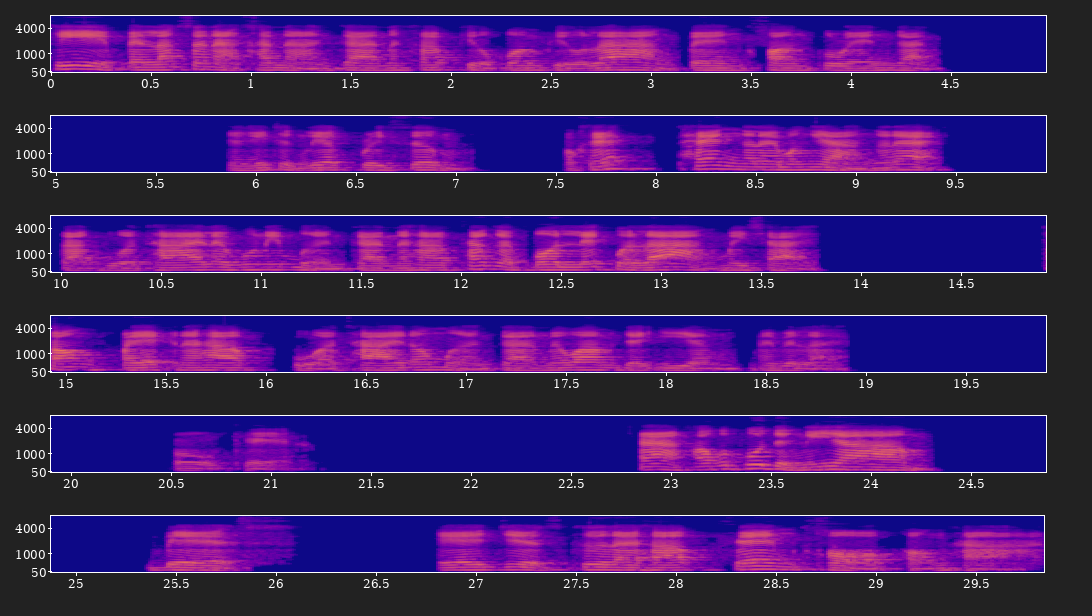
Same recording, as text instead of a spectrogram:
ที่เป็นลักษณะขนานกันนะครับ ผิวบนผิวล่างเป็น congruent กัน อย่างนี้ถึงเรียก prism โอเค แท่งอะไรบางอย่างก็ได้ตัดหัวท้ายอะไรพวกนี้เหมือนกันนะครับ ถ้าเกิดบนเล็กกว่าล่างไม่ใช่ ต้องเป๊ะนะครับ หัวท้ายต้องเหมือนกัน ไม่ว่ามันจะเอียงไม่เป็นไร โอเค อะเขาก็พูดถึงนิยาม base edges คืออะไรครับ เส้นขอบของฐาน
